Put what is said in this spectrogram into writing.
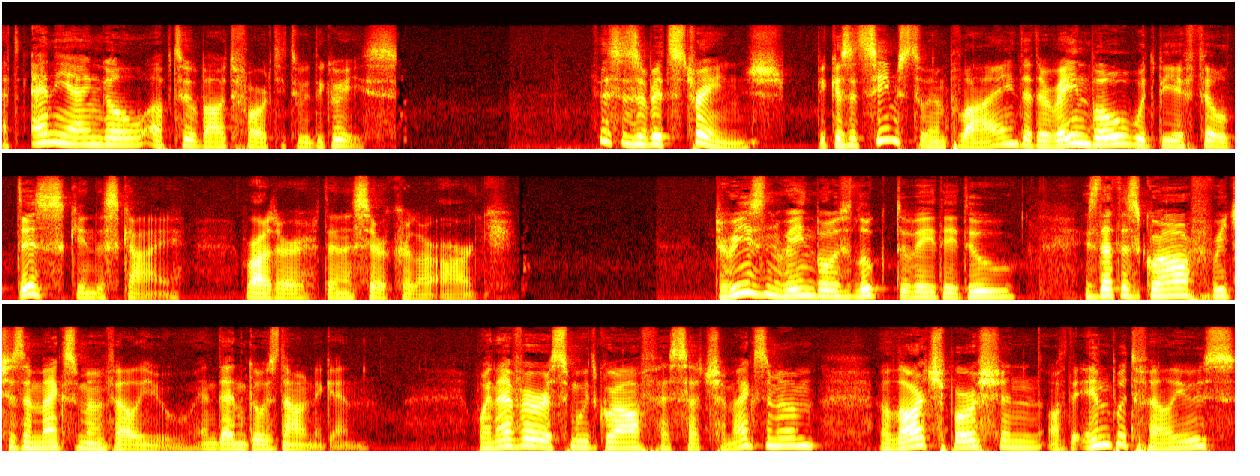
at any angle up to about 42 degrees. This is a bit strange, because it seems to imply that a rainbow would be a filled disk in the sky, rather than a circular arc. The reason rainbows look the way they do is that this graph reaches a maximum value and then goes down again. Whenever a smooth graph has such a maximum, a large portion of the input values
